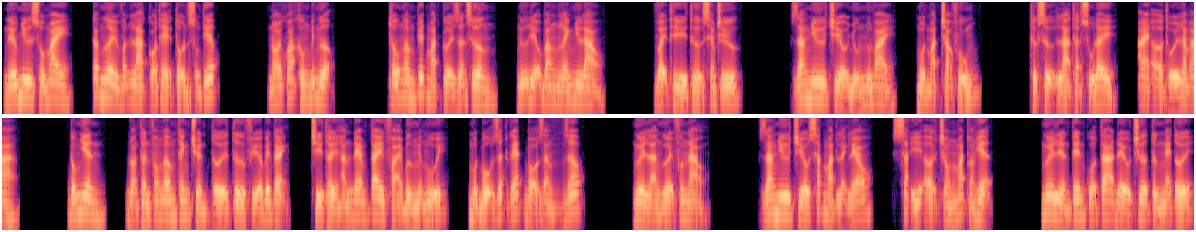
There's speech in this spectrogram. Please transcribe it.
nếu như số may các ngươi vẫn là có thể tồn sống tiếp. Nói khoác không biết ngượng. Tâu ngâm tuyết mặt cười dẫn xương ngữ điệu băng lánh như lao. Vậy thì thử xem chứ. Giang như triều nhún núi vai, một mặt trào phúng. Thực sự là thật xú đây ai ở thối lắm a? Đông nhiên đoạn thần phong âm thanh truyền tới từ phía bên cạnh chỉ thấy hắn đem tay phải bưng miệng mũi một bộ rất ghét bỏ rằng rớp ngươi là người phương nào? Giang như chiều sắc mặt lạnh lẽo sắc ý ở trong mắt thoáng hiện. Ngươi liền tên của ta đều chưa từng nghe tới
